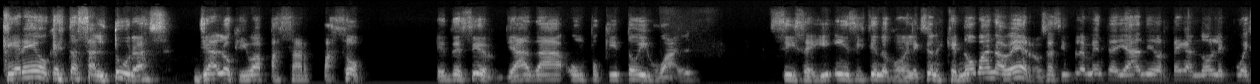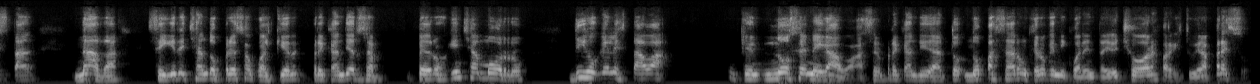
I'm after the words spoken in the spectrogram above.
Creo que a estas alturas ya lo que iba a pasar pasó. Es decir, ya da un poquito igual si seguir insistiendo con elecciones, que no van a ver, o sea, simplemente a Daniel Ortega no le cuesta nada seguir echando preso a cualquier precandidato. O sea, Pedro Joaquín Chamorro dijo que él estaba, que no se negaba a ser precandidato, no pasaron creo que ni 48 horas para que estuviera preso.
